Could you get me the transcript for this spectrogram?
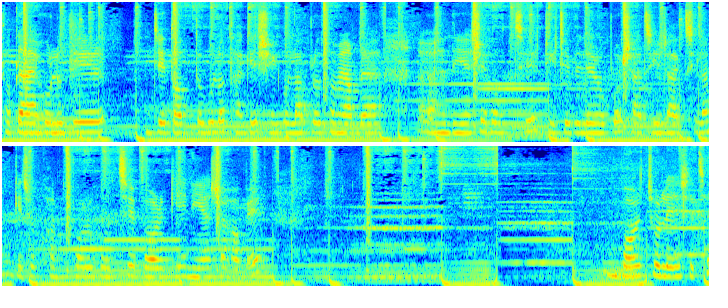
তো গায়ে হলুদের যে তত্ত্বগুলো থাকে সেগুলো প্রথমে আমরা নিয়ে এসে হচ্ছে টি টেবিলের ওপর সাজিয়ে রাখছিলাম। কিছুক্ষণ পর হচ্ছে বর গিয়ে নিয়ে আসা হবে। বর চলে এসেছে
